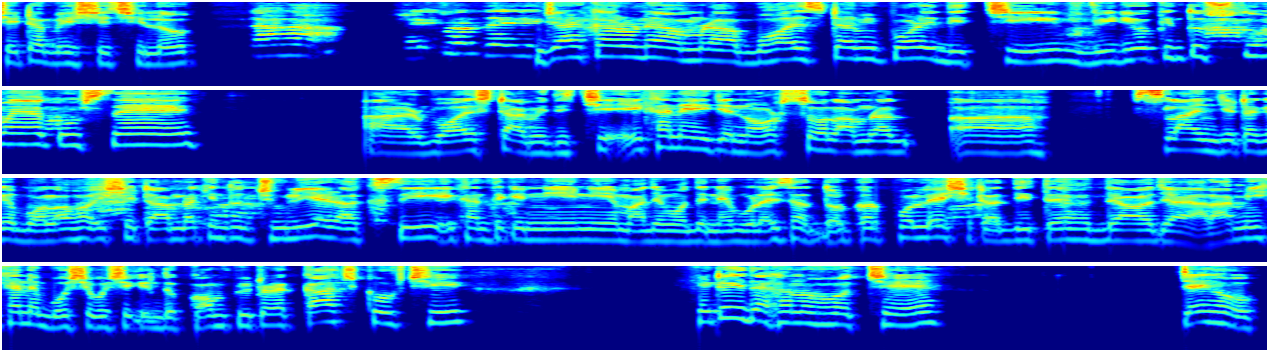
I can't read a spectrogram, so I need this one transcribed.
সেটা বেশি ছিল। যার কারণে আমরা ভয়েসটা আমি পরে দিচ্ছি ভিডিও কিন্তু সুমায়া করছে। আর ভয়েসটা আমি দিচ্ছি, এখানে এই যে নর্সল আমরা স্লাইন যেটাকে বলা হয়, সেটা আমরা কিন্তু ঝুলিয়ে রাখছি। এখান থেকে নিয়ে নিয়ে মাঝে মধ্যে নেবুলাইজার দরকার পড়লে সেটা দিতে দেওয়া যায়। আর আমি এখানে বসে বসে কিন্তু কম্পিউটারে কাজ করছি। এটাই দেখানো হচ্ছে। যাই হোক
